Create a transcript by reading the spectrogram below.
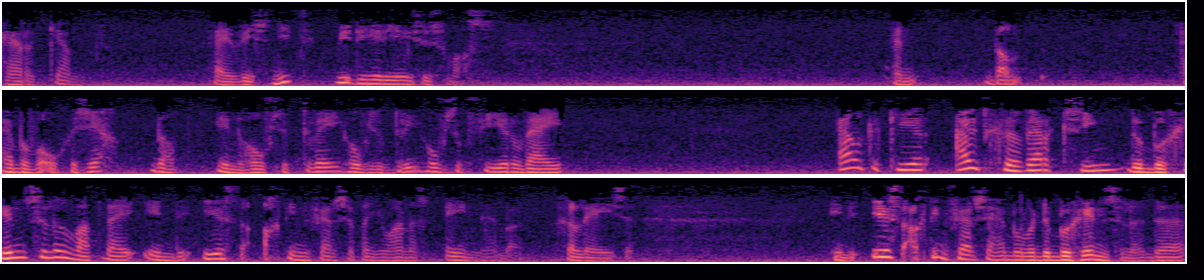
herkend. Hij wist niet wie de Heer Jezus was. En dan hebben we ook gezegd dat in hoofdstuk 2, hoofdstuk 3, hoofdstuk 4 wij elke keer uitgewerkt zien de beginselen wat wij in de eerste 18 versen van Johannes 1 hebben gelezen. In de eerste 18 versen hebben we de beginselen, de,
